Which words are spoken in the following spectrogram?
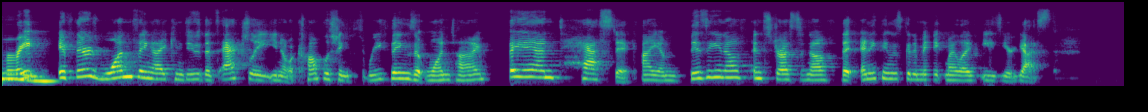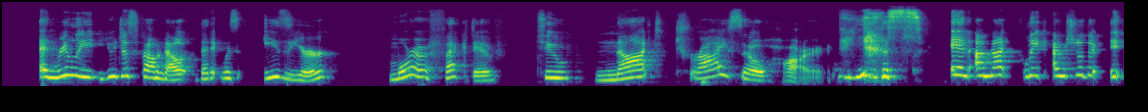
right? Mm. if there's one thing i can do that's actually you know accomplishing three things at one time fantastic. I am busy enough and stressed enough that anything that's going to make my life easier yes. And really you just found out that it was easier more effective to not try so hard. Yes. And i'm not like i'm sure that it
